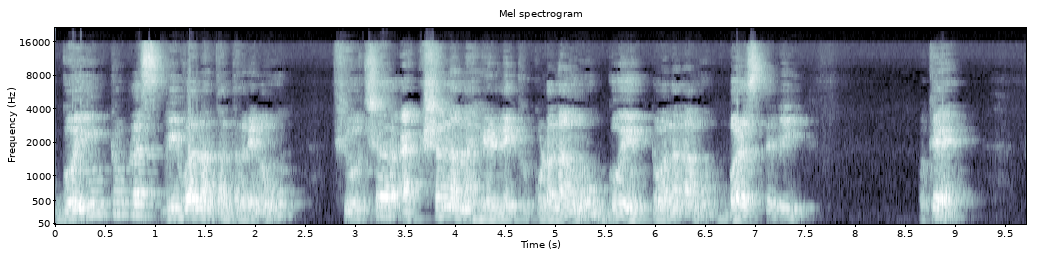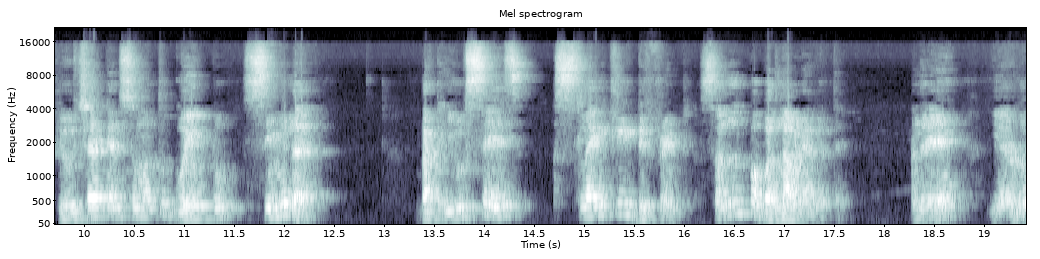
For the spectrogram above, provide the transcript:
going to plus V one ಅಂತಂದ್ರೆ ಏನು? ಫ್ಯೂಚರ್ ಆಕ್ಷನ್ ಅನ್ನ ಹೇಳಲಿಕ್ಕೂ ಕೂಡ ನಾವು ಗೋಯಿಂಗ್ ಟು ಅನ್ನ ನಾವು ಬಳಸ್ತೇವೆ. ಓಕೆ ಫ್ಯೂಚರ್ ಟೆನ್ಸ್ ಮತ್ತು going to similar but usage slightly different ಸ್ವಲ್ಪ ಬದಲಾವಣೆ ಆಗುತ್ತೆ. ಅಂದ್ರೆ ಎರಡೂ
